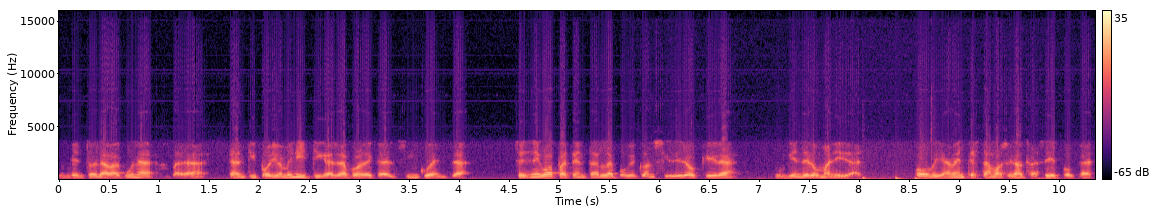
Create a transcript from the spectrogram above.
inventó la vacuna para ya por la década del 50, se negó a patentarla porque consideró que era un bien de la humanidad. Obviamente estamos en otras épocas.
